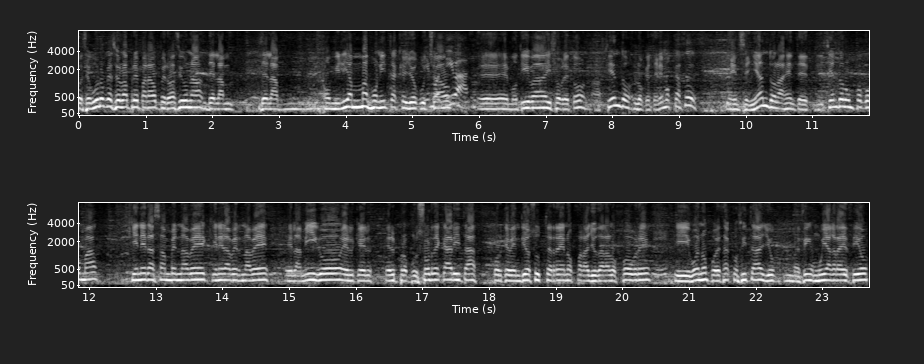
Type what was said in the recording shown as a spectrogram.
Pues seguro que se lo ha preparado, pero ha sido una de las de las homilías más bonitas que yo he escuchado. Emotivas. Eh, y sobre todo haciendo lo que tenemos que hacer, enseñando a la gente, diciéndolo un poco más quién era San Bernabé, quién era Bernabé, el amigo, el, que el, propulsor de Cáritas, porque vendió sus terrenos para ayudar a los pobres. Y bueno, pues esas cositas, yo, en fin, muy agradecido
